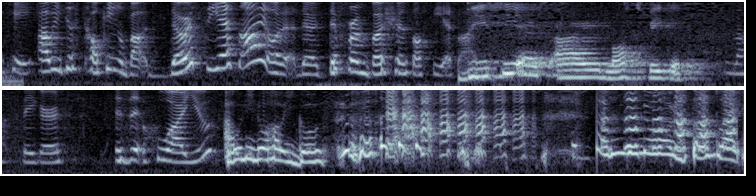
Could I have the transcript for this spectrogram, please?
Okay, are we just talking about their CSI or there are different versions of CSI? The CSI Las Vegas. Las Vegas. Is it Who Are You? I only know how it goes. I only know how it sounds like.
